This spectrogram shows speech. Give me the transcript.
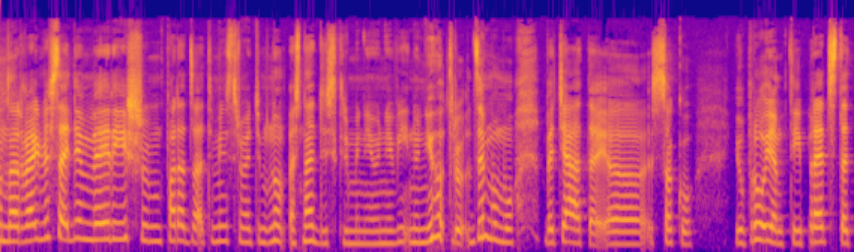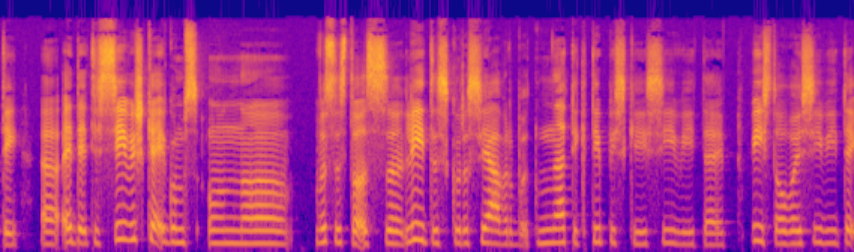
un ar vēl visādiem vērīšu un paredzētiem instrumentiem, nu, es nediskriminēju nevienu un otru dzimumu, bet jā, tā, uh, saku, joprojām tie pretstati uh, Edītas sīvišķīgums un uh, visas tos lietas, kuras, jā, varbūt netik tipiski sīvītei, pīstovoja sīvītei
